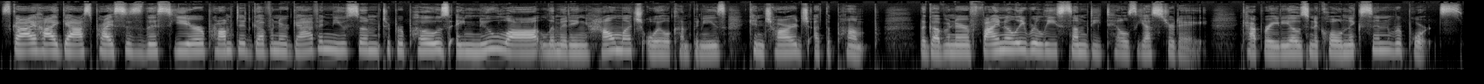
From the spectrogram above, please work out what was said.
Sky high gas prices this year prompted Governor Gavin Newsom to propose a new law limiting how much oil companies can charge at the pump. The governor finally released some details yesterday. Cap Radio's Nicole Nixon reports.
